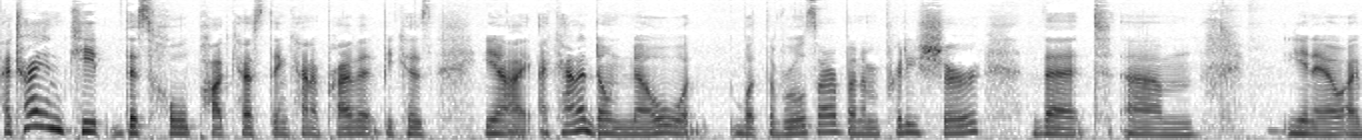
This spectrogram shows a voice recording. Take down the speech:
I try and keep this whole podcast thing kind of private because, you know, I, I kind of don't know what what the rules are, but I'm pretty sure that, um, you know, I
